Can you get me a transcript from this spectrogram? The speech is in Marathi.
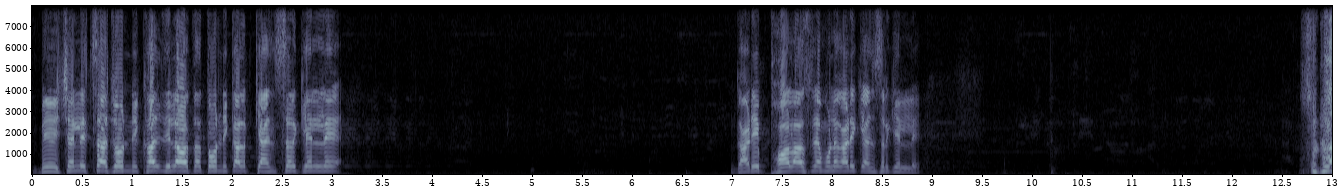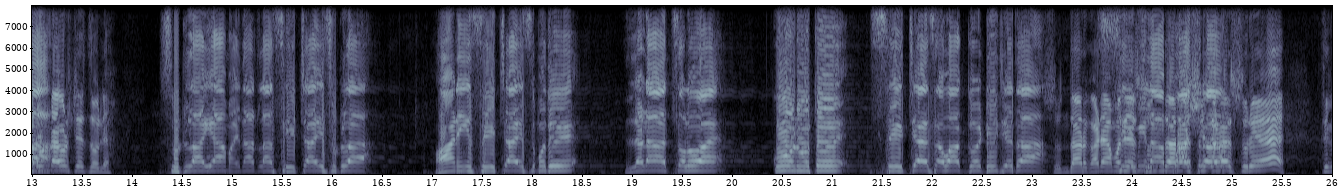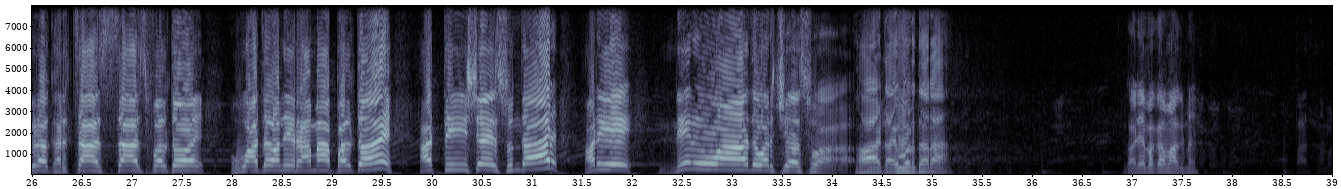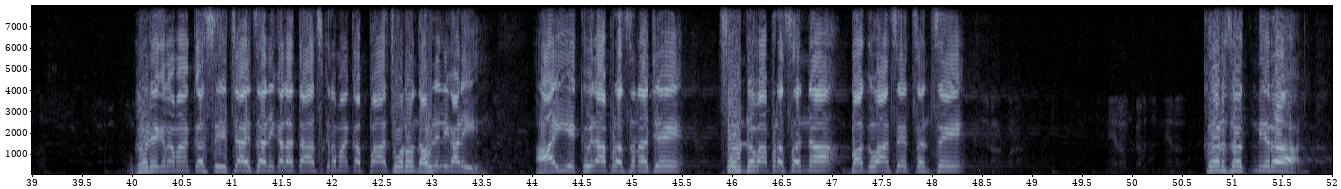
बेचाळीसचा जो निकाल दिला होता तो निकाल कॅन्सल केलेले गाडी फॉल असल्यामुळे गाडी कॅन्सल केलेली सुटला. ड्रायव्हर स्टेज जाऊल्या सुटला या मैदानातला सेचाळीस सुटला. आणि सेचाळीसमध्ये लढा चालू आहे. कोण होतोय? सेचाळीसावा गट विजेता सुंदर गाड्यामध्ये सुंदर अशी सुरू आहे. तिकडं घरचा साज पलतोय. वादळ आणि रामा पलतोय. अतिशय सुंदर आणि निर्वाद वर्चस्व. हा ड्रायव्हर धरा. गाड्या बघा मागणं गडे क्रमांक सेचाळीसचा निकाला तास क्रमांक पाच वरून धावलेली गाडी. आई एकविरा प्रसन्नाचे सोंडोबा प्रसन्न भगवानचे चंचे कर्जत निरळ.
